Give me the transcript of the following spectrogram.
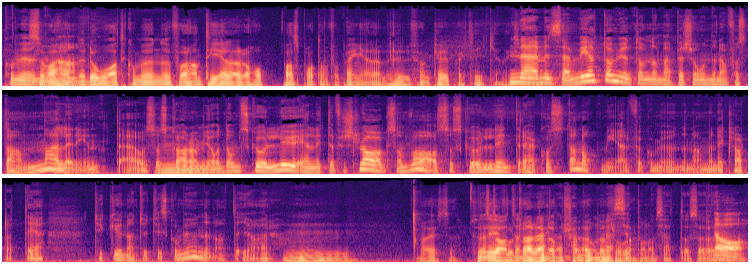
kommunerna. Så vad händer då? Att kommunen får hantera det och hoppas på att de får pengar? Eller hur funkar det i praktiken? liksom? Nej, men sen vet de ju inte om de här personerna får stanna eller inte. Och så ska Mm. de ju, och de skulle ju enligt det förslag som var så skulle inte det här kosta något mer för kommunerna. Men det är klart att det tycker ju naturligtvis kommunerna att det gör. Mm. Ja, just det. Så det är staten har räknat schablonmässigt på något sätt. Och så. Ja,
